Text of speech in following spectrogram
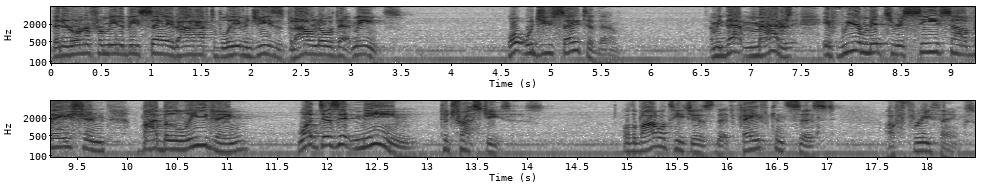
that in order for me to be saved, I have to believe in Jesus, but I don't know what that means. What would you say to them? I mean, that matters. If we are meant to receive salvation by believing, what does it mean to trust Jesus? Well, the Bible teaches that faith consists of three things.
